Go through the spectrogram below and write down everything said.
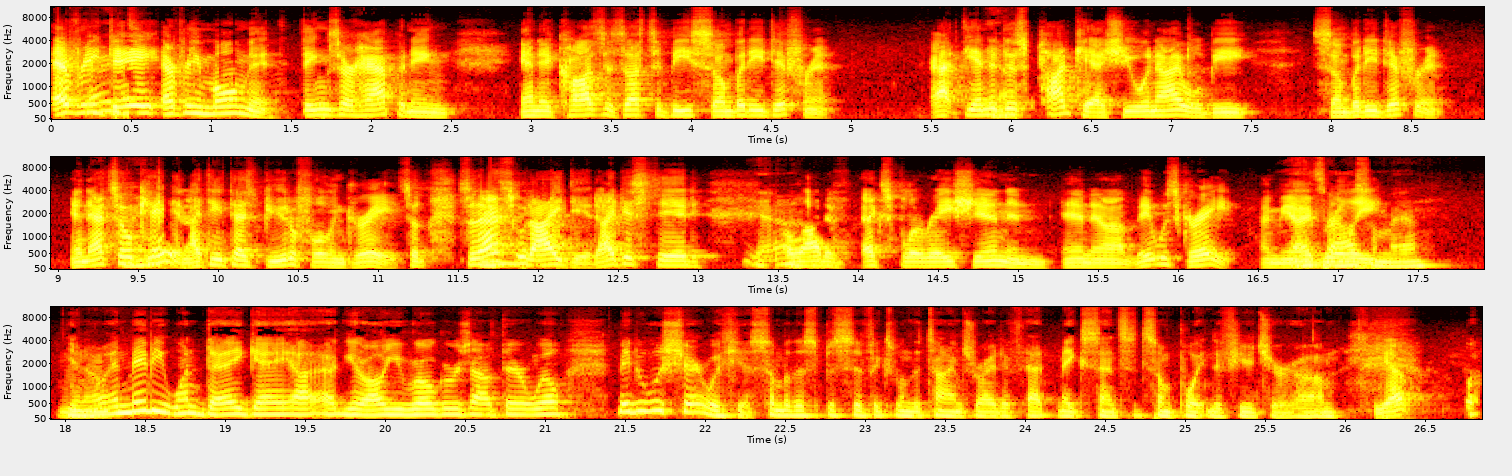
every right. day, every moment, things are happening and it causes us to be somebody different. At the end yeah. of this podcast, you and I will be somebody different. And that's okay right. and i think that's beautiful and great. So so that's what i did. I just did yeah. a lot of exploration and and um, it was great. I mean that's i really awesome, man. Mm-hmm. you know and maybe one day gay uh, you know all you roguers out there will maybe we'll share with you some of the specifics when the time's right if that makes sense at some point in the future. Um, yep. but,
